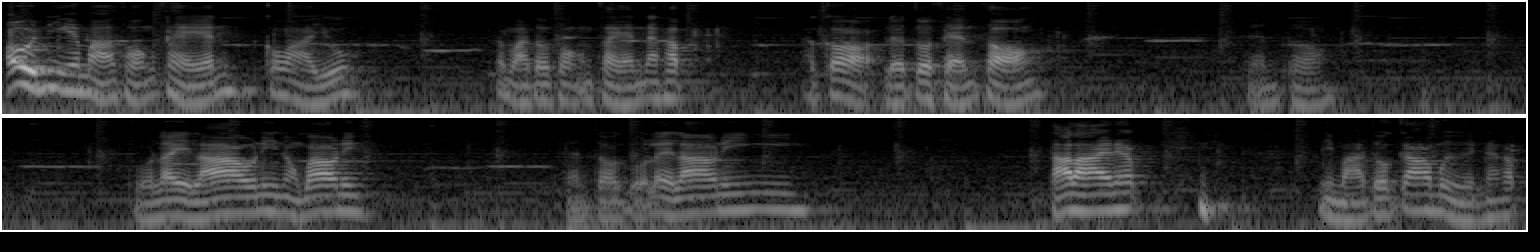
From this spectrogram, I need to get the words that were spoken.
เอ้ยนี่ไงหมาสองแสนก็ว่าอยู่หมาตัวสองแสนนะครับ แล้วก็เหลือตัวแสนสองแสนสองตัวไล่ลาวนี่น้องเบ้านี่แสนสองตัวไล่ลาวนี่ตาลายนะครับ นี่หมาตัวเก้าหมื่นนะครับ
